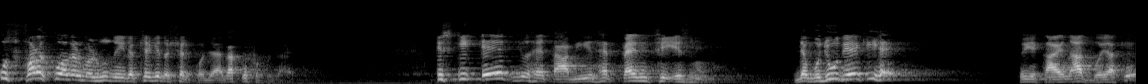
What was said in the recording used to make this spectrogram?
اس فرق کو اگر محدود نہیں رکھے گی تو شرک ہو جائے گا، کفر ہو جائے گا۔ اس کی ایک جو ہے تعبیر ہے پینتھیزم جب وجود ایک ہی ہے، تو یہ کائنات گویا کہ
